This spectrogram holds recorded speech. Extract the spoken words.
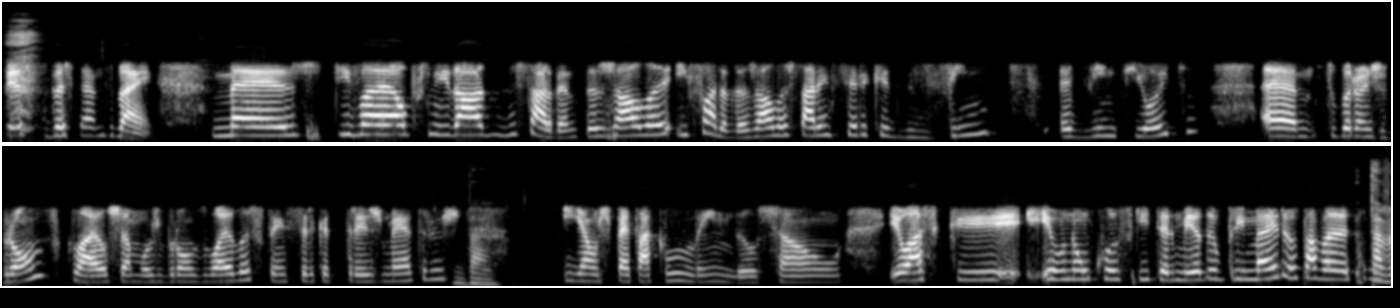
fez-se bastante bem. Mas tive a oportunidade de estar dentro da jaula e fora da jaula estarem cerca de 20 a 28 hum, tubarões bronze, que lá eles chamam os bronze whalers, que têm cerca de 3 metros. Bem. E é um espetáculo lindo. Eles são. Eu acho que eu não consegui ter medo. Eu primeiro eu estava com Tava-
